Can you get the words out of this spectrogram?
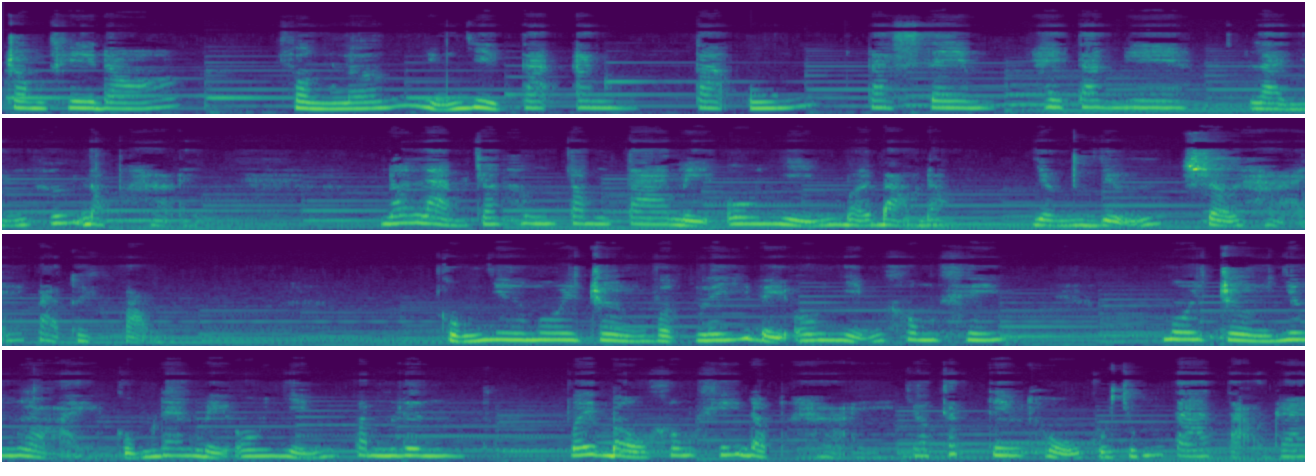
Trong khi đó, phần lớn những gì ta ăn, ta uống ta xem hay ta nghe là những thứ độc hại. Nó làm cho thân tâm ta bị ô nhiễm bởi bạo động, giận dữ, sợ hãi và tuyệt vọng. Cũng như môi trường vật lý bị ô nhiễm không khí, môi trường nhân loại cũng đang bị ô nhiễm tâm linh với bầu không khí độc hại do cách tiêu thụ của chúng ta tạo ra.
